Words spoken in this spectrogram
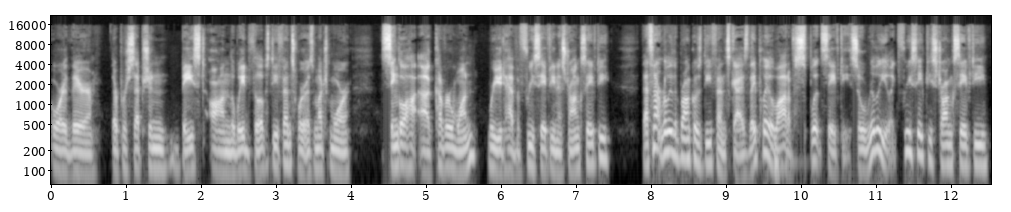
or their their perception based on the Wade Phillips defense, where it was much more single uh, cover one, where you'd have a free safety and a strong safety. That's not really the Broncos defense, guys. They play a lot of split safety. So really, like free safety, strong safety.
